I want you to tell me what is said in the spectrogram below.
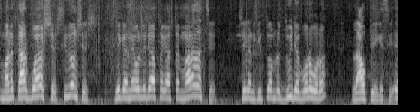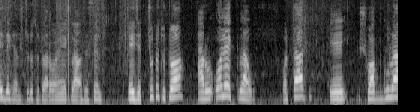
মানে তার বয়স শেষ সিজন শেষ যেখানে অলরেডি আপনার গাছটা মারা যাচ্ছে সেখানে কিন্তু আমরা দুইটা বড় বড় লাউ পেয়ে গেছি। এই দেখেন ছোটো ছোটো আরও অনেক লাউ দেখছেন? এই যে ছোটো ছোটো আরও অনেক লাউ। অর্থাৎ এই সবগুলা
